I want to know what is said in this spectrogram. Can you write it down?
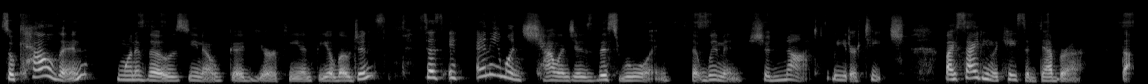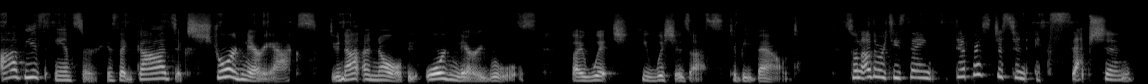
So Calvin, one of those, you know, good European theologians, says if anyone challenges this ruling that women should not lead or teach, by citing the case of Deborah, the obvious answer is that God's extraordinary acts do not annul the ordinary rules by which he wishes us to be bound. So in other words, he's saying Deborah's just an exception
